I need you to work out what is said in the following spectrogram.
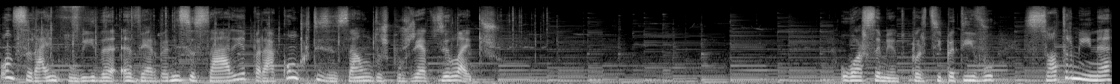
onde será incluída a verba necessária para a concretização dos projetos eleitos. O orçamento participativo só termina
